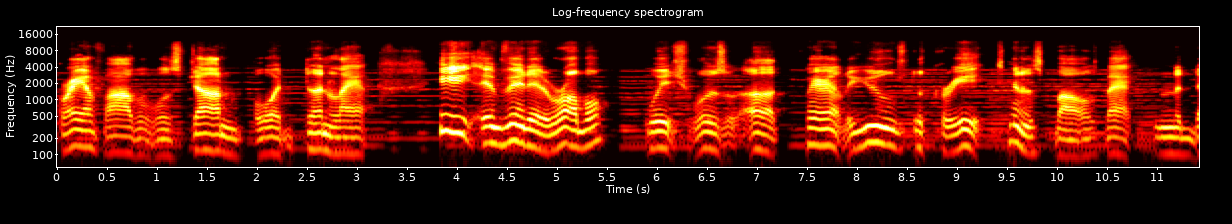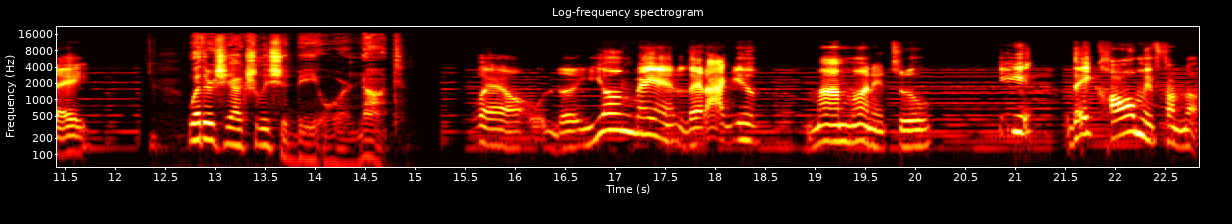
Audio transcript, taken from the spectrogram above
grandfather was John Boyd Dunlop. He invented rubber, which was uh, apparently used to create tennis balls back in the day. Whether she actually should be or not. Well, the young man that I give my money to, he they called me from the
